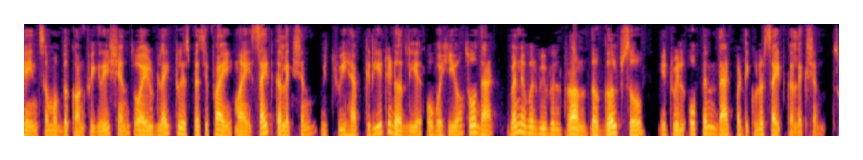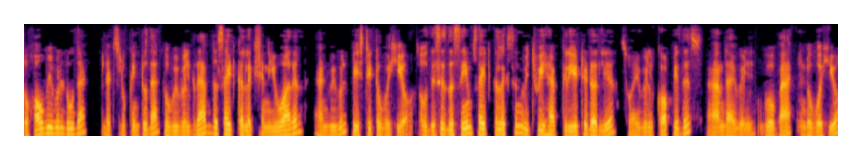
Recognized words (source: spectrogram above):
change some of the configuration. So I would like to specify my site collection which we have created earlier over here so that whenever we will run the gulp serve it will open that particular site collection. So how we will do that? Let's look into that. So we will grab the site collection URL and we will paste it over here. So this is the same site collection which we have created earlier. So I will copy this and I will go back and over here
